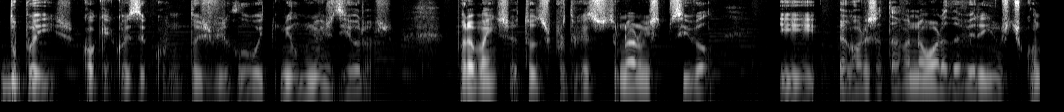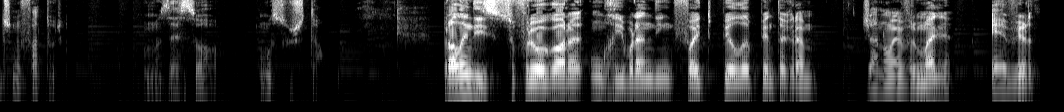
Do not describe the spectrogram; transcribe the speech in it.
do país, qualquer coisa como 2,8 mil milhões de euros Parabéns a todos os portugueses que tornaram isto possível e agora já estava na hora de haver aí uns descontos na fatura. Mas é só uma sugestão. Para além disso, sofreu agora um rebranding feito pela Pentagram. Já não é vermelha, é verde.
